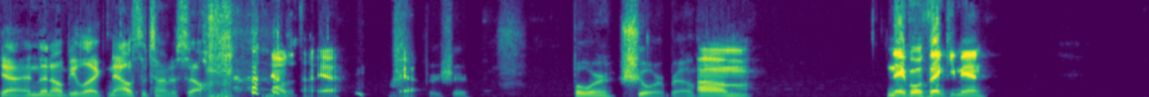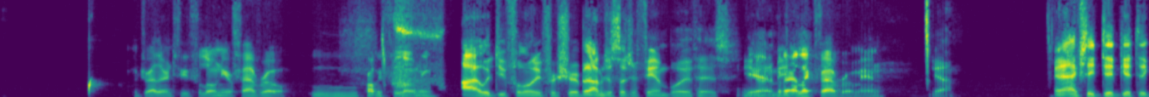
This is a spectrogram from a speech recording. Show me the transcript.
Yeah, and then I'll be like, now's the time to sell. now's the time. Yeah. for sure. For sure, bro. Um, Navo, thank you, man. Would you rather interview Filoni or Favreau? Ooh, probably Filoni. I would do Filoni for sure, but I'm just such a fanboy of his. You know yeah, what I mean? I like Favreau, man. Yeah. And I actually did get to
